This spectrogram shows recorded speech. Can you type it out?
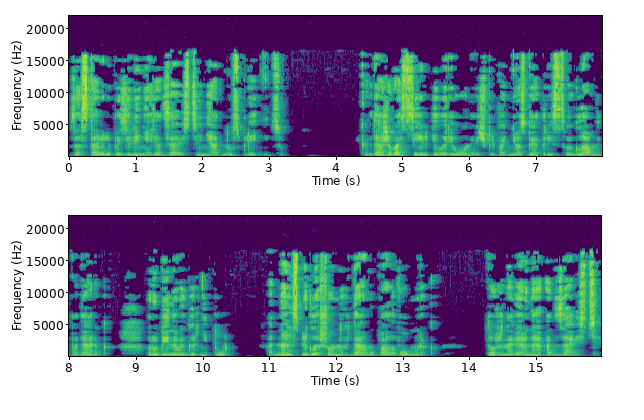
заставили позеленеть от зависти не одну сплетницу. Когда же Василий Илларионович преподнес Беатрис свой главный подарок – рубиновый гарнитур, одна из приглашенных дам упала в обморок, тоже, наверное, от зависти.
